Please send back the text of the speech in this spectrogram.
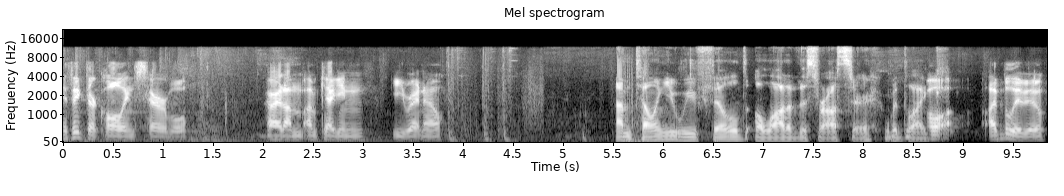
I think their calling's terrible. All right, I'm I'm kegging E right now. I'm telling you, we've filled a lot of this roster with like. Oh, I believe you.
